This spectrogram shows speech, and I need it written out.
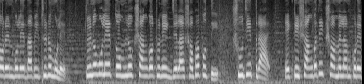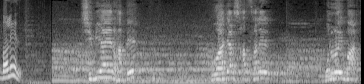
করেন বলে দাবি তৃণমূলের। তৃণমূলের তমলুক সাংগঠনিক জেলা সভাপতি সুজিত রায় একটি সাংবাদিক সম্মেলন করে বলেন, সিবিআইয়ের হাতে দু সালের পনেরোই মার্চ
